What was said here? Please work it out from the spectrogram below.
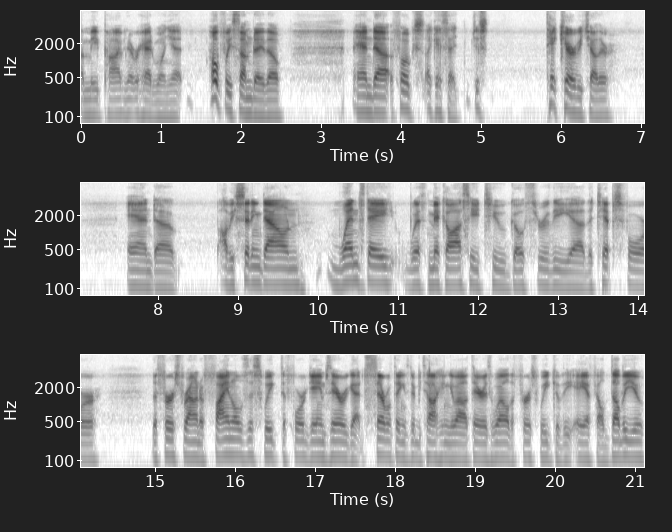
a meat pie. I've never had one yet. Hopefully someday though. And uh, folks, like I said, just take care of each other. And uh, I'll be sitting down Wednesday with Mick Aussie to go through the uh, the tips for the first round of finals this week. The four games there. We got several things to be talking about there as well. The first week of the AFLW,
